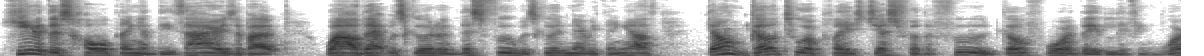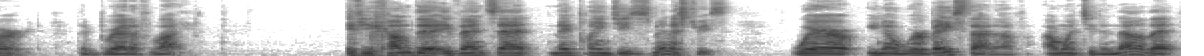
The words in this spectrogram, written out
hear this whole thing of desires about wow that was good or this food was good and everything else, don't go to a place just for the food, go for the living word, the bread of life. If you come to events at Make Plain Jesus Ministries, where you know we're based out of, I want you to know that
